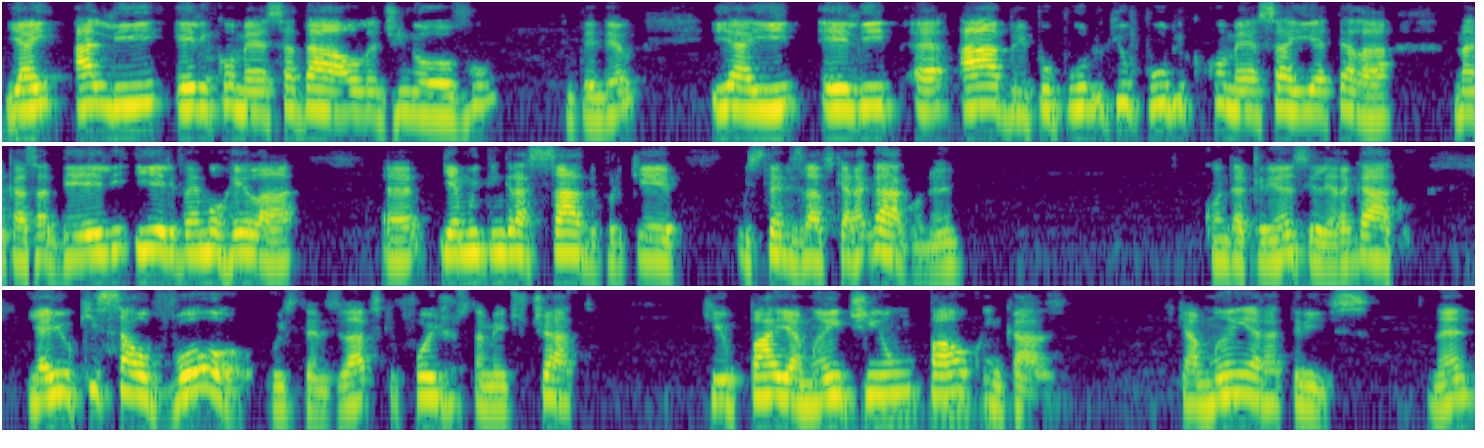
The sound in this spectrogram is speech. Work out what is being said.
E aí ali ele começa a dar aula de novo, entendeu? E aí ele é, abre para o público e o público começa a ir até lá na casa dele e ele vai morrer lá. É, e é muito engraçado porque o Stanislavski era gago, né? Quando era criança ele era gago. E aí o que salvou o Stanislavski foi justamente o teatro que o pai e a mãe tinham um palco em casa, porque a mãe era atriz, né?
